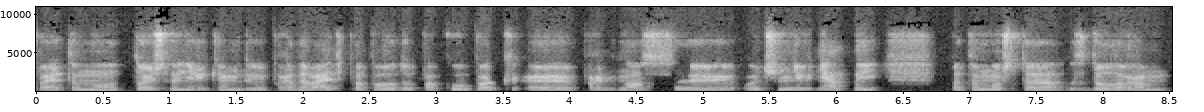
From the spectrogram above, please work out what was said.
поэтому точно не рекомендую продавать. По поводу покупок э, прогноз э, очень невнятный потому что с долларом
